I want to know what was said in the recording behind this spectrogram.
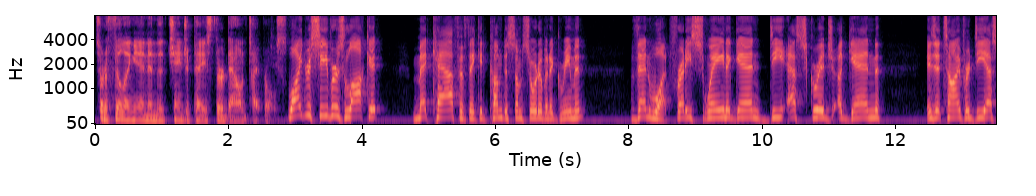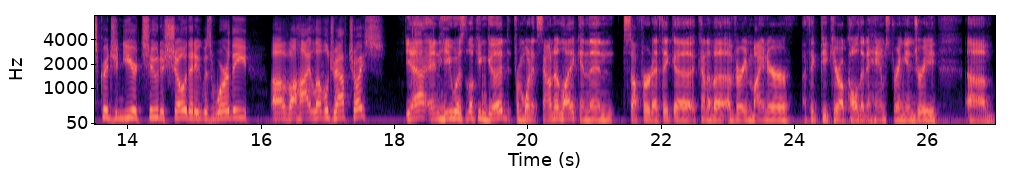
sort of filling in in the change of pace, third down type roles. Wide receivers, Lockett, Metcalf, if they could come to some sort of an agreement. Then what? Freddie Swain again, Dee Eskridge again. Is it time for Dee Eskridge in year two to show that he was worthy of a high level draft choice? Yeah, and he was looking good from what it sounded like, and then suffered, I think, a kind of a, a very minor. I think Pete Carroll called it a hamstring injury. Um,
